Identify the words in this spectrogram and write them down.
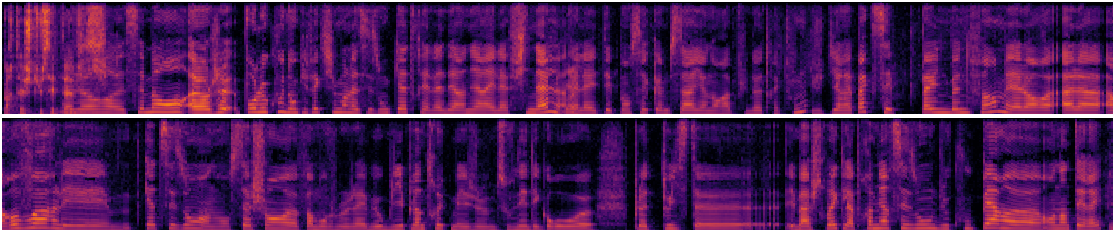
Partages-tu cet avis Alors, euh, c'est marrant. Alors, je, pour le coup, donc effectivement, la saison 4 est la dernière et la finale. Ouais. Elle a été pensée comme ça, il y en aura plus d'autres et tout. Je dirais pas que c'est pas une bonne fin, mais alors, à, la, à revoir les quatre saisons en, en sachant. euh, Enfin, bon, j'avais oublié plein de trucs, mais je me souvenais des gros euh, plot twists. euh, et ben, je trouvais que la première saison, du coup, perd euh, en intérêt Mm.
